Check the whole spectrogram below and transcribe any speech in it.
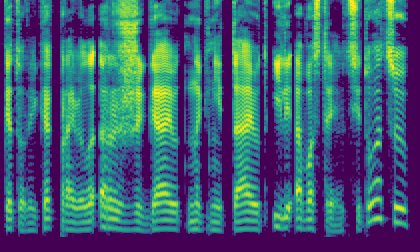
которые, как правило, разжигают, нагнетают или обостряют ситуацию,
